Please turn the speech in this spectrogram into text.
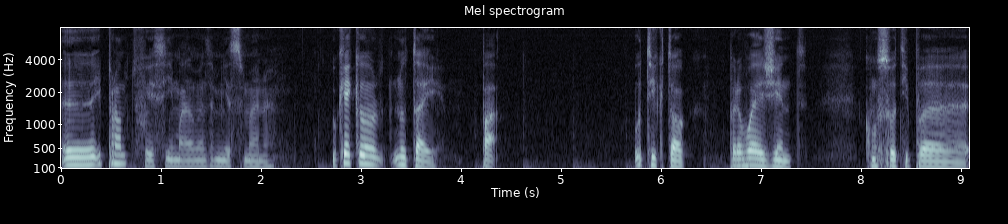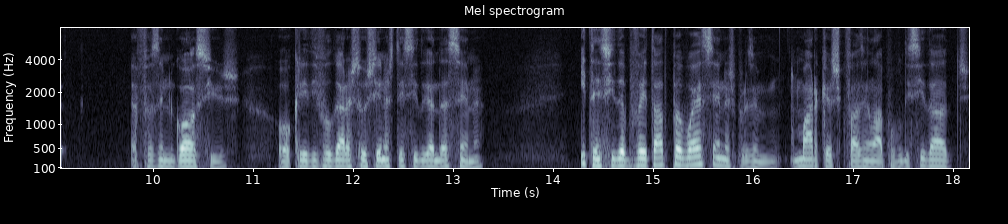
Uh, e pronto, foi assim mais ou menos a minha semana. O que é que eu notei? Pá, o TikTok, para boa gente, começou tipo a, a fazer negócios ou a querer divulgar as suas cenas, tem sido grande a cena. E tem sido aproveitado para boas cenas, por exemplo, marcas que fazem lá publicidades.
